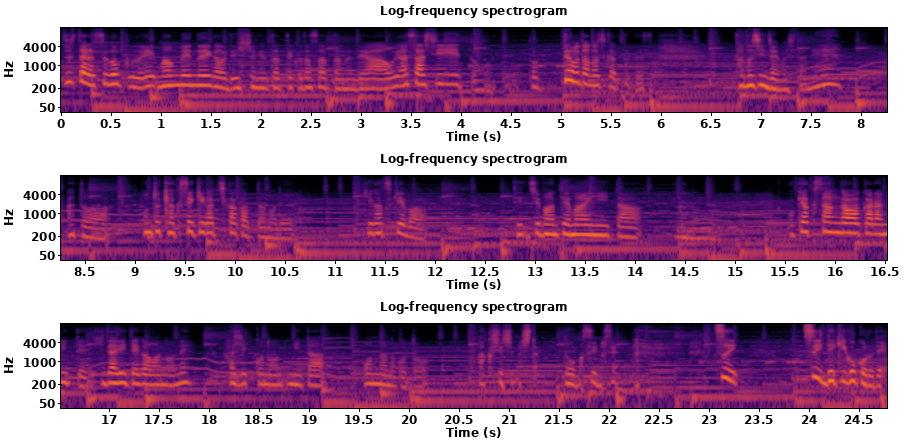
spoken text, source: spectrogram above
そしたらすごく満面の笑顔で一緒に歌ってくださったのでああお優しいと思ってとっても楽しかったです。楽しんじゃいましたね。あとは本当客席が近かったので気がつけば一番手前にいたあのお客さん側から見て左手側のね端っこの似た女の子と握手しました。どうもすいません。ついつい出来心で。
